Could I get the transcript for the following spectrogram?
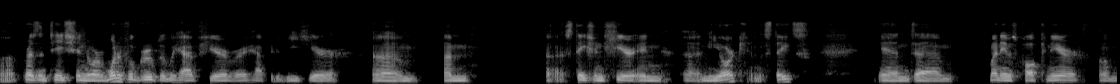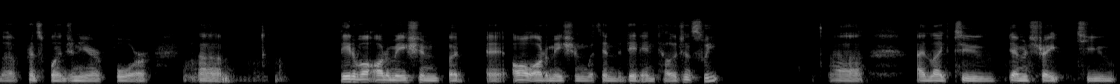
uh, presentation or wonderful group that we have here. Very happy to be here. Um, I'm stationed here in uh, New York in the States. And um, my name is Paul Kinnier. I'm the principal engineer for um, Data Vault automation, but uh, all automation within the data intelligence suite. Uh, I'd like to demonstrate to you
